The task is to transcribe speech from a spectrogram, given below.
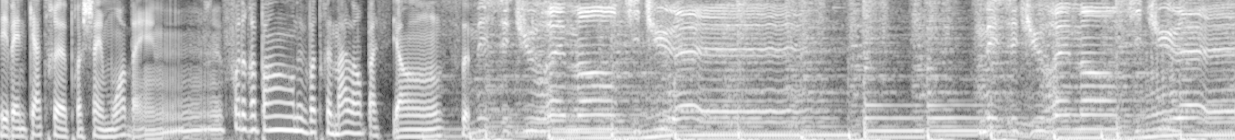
les 24 euh, prochains mois, ben, euh, faudra prendre votre mal en patience. Mais sais-tu vraiment qui tu es? Mais sais-tu vraiment qui tu es?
